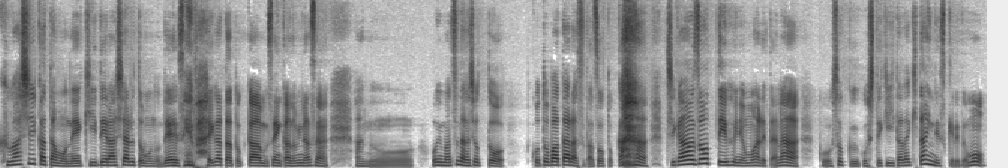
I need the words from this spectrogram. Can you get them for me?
詳しい方もね、聞いてらっしゃると思うので、先輩方とか無線化の皆さん、あのー、おい松永ちょっと言葉足らずだぞとか 違うぞっていうふうに思われたら、こう即ご指摘いただきたいんですけれども、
